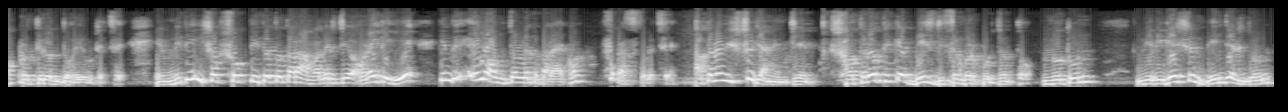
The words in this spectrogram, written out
অপ্রতিরোধ হয়ে উঠেছে। এমনিতেই এইসব শক্তিতে তো তারা আমাদের চেয়ে অনেক এগিয়ে, কিন্তু এই অঞ্চলটাতে তারা এখন ফোকাস করেছে। আপনারা নিশ্চয়ই জানেন যে সতেরো থেকে বিশ ডিসেম্বর পর্যন্ত নতুন নেভিগেশন ডেঞ্জার জোন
